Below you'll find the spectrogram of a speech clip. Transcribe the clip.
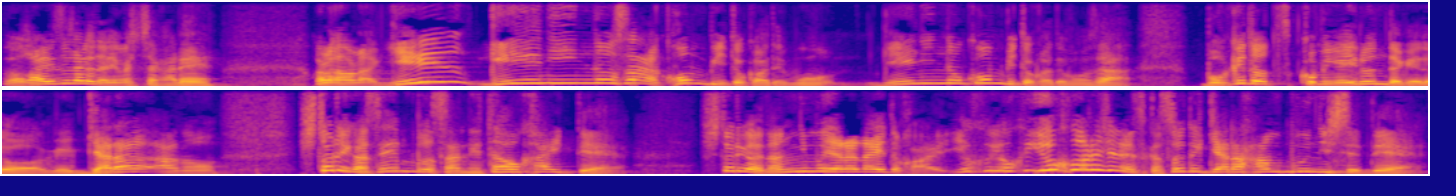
わかりづらくなりましたかね。ほらほら、芸、芸人のさ、コンビとかでも、芸人のコンビとかでもさ、ボケとツッコミがいるんだけど、ギャラ、あの、一人が全部さ、ネタを書いて、一人は何にもやらないとか、よくよくよくあるじゃないですか。それでギャラ半分にしてて、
